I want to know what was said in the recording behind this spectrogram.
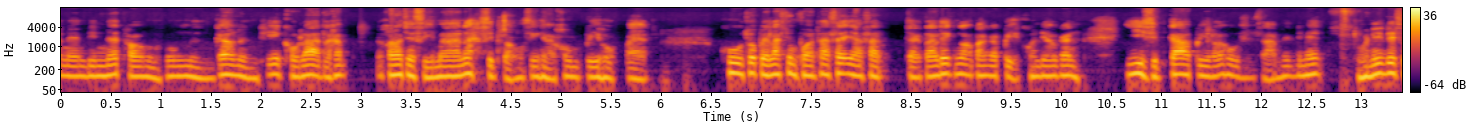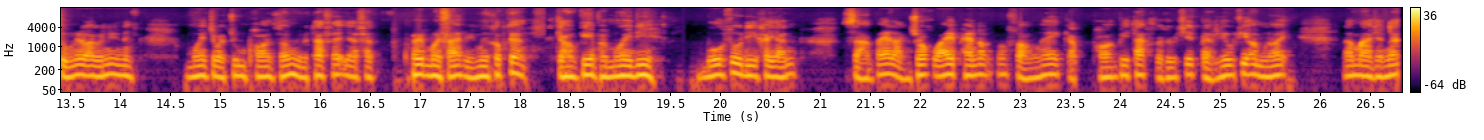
คะแนนดินเนื้อทองวงหนึ่งเก้าหนึ่งที่โคราชนะครับนครราชสีมานะสิบสองสิงหาคมปีหกแปด คู่ชกเป็นรักชุมพรท่าแซะยาสัตว์จากตาเล็กเงาะบางกะปิคนเดียวกัน 29 ปี 163เซนติเมตรวันนี้ได้สูงได้ร้อยกว่านิดนึงมวยจังหวัดชุมพรซ้อมอยู่ท่าแซะยาสัตว์ประเภทมวยซ้ายฝีมือครบเครื่อง เก่าเกมผ่านมวยดีบูสู้ดีขยันสามไปหลังชกไว้แพ้น็อกยกสองให้กับพรพิทักษ์สุทธิชิตแปดริ้วที่อ้อมน้อย แล้วมาชนะ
